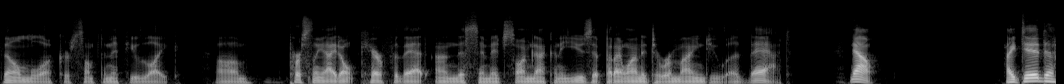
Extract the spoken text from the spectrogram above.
film look or something if you like. Um, personally, I don't care for that on this image, so I'm not going to use it, but I wanted to remind you of that. Now, I did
